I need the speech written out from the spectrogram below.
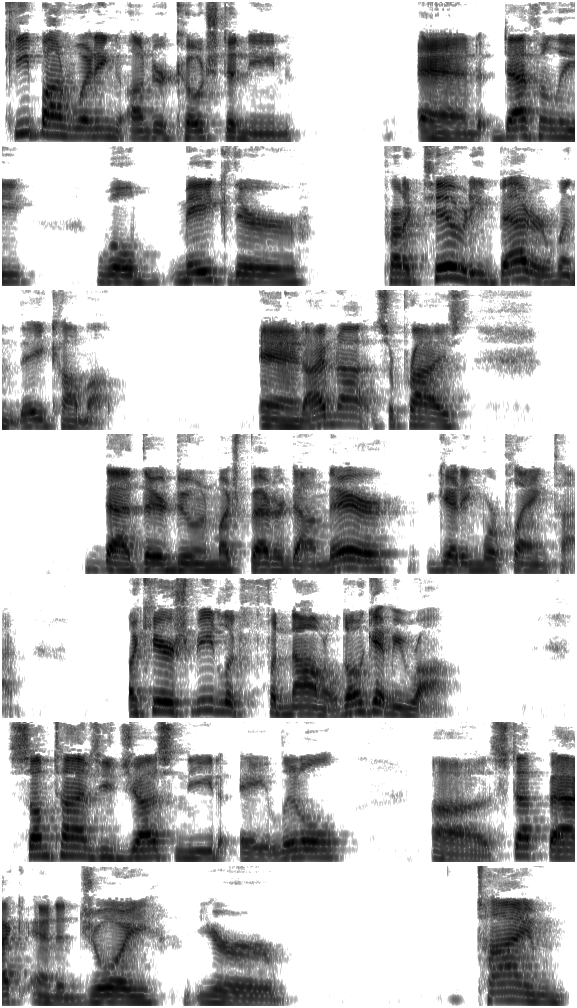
keep on winning under Coach Dineen, and definitely will make their productivity better when they come up. And I'm not surprised that they're doing much better down there, getting more playing time. Akira Schmid looked phenomenal. Don't get me wrong. Sometimes you just need a little uh, step back and enjoy your time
